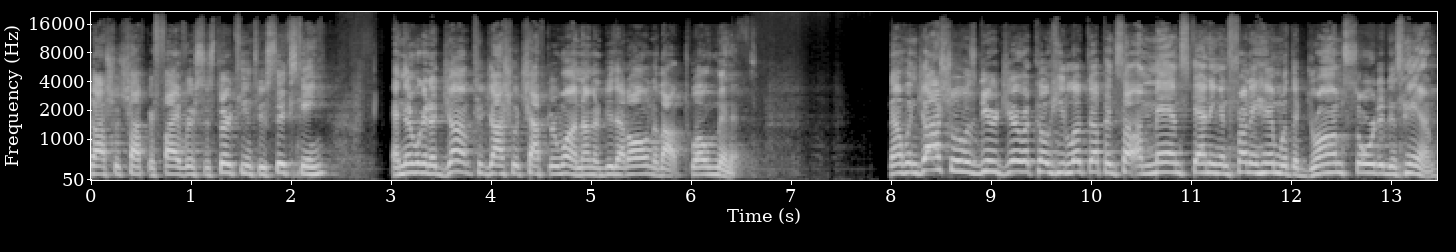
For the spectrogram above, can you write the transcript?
Joshua chapter 5, verses 13 through 16. And then we're going to jump to Joshua chapter 1. I'm going to do that all in about 12 minutes. Now, when Joshua was near Jericho, he looked up and saw a man standing in front of him with a drawn sword in his hand.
